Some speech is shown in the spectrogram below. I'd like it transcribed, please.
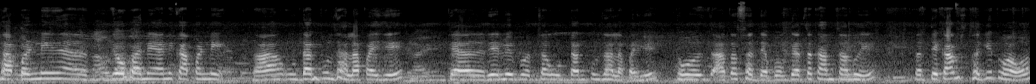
कापडणी देवभाने आणि कापडणी हा उड्डाणपूल झाला पाहिजे. त्या रेल्वेचा उड्डाणपूल झाला पाहिजे. तो आता सध्या बोगद्याचं काम चालू आहे. तर ते काम स्थगित व्हावं.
